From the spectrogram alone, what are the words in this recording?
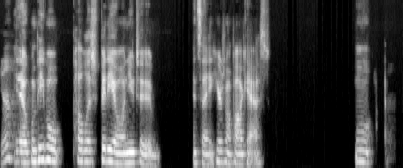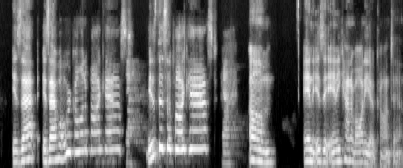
Yeah. You know, when people publish video on YouTube and say, here's my podcast. Well, is that is that what we're calling a podcast? Yeah. Is this a podcast? Yeah. Um, and is it any kind of audio content?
